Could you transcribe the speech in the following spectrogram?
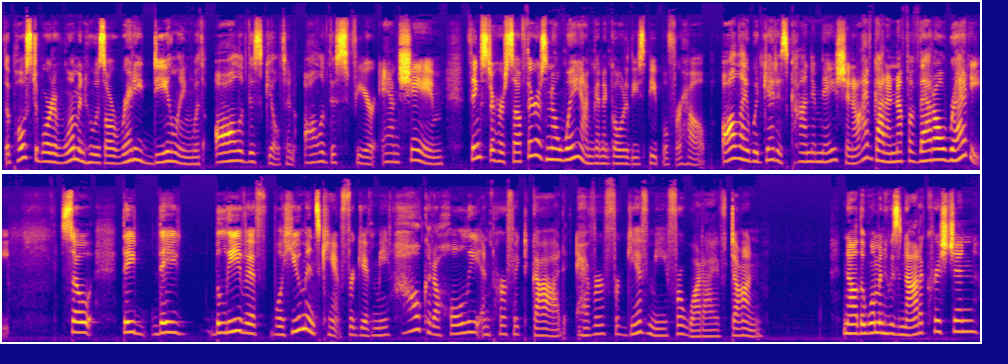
the post abortive woman who is already dealing with all of this guilt and all of this fear and shame thinks to herself, there is no way I'm going to go to these people for help. All I would get is condemnation, and I've got enough of that already. So they they believe if well humans can't forgive me, how could a holy and perfect God ever forgive me for what I've done? Now, the woman who's not a Christian,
